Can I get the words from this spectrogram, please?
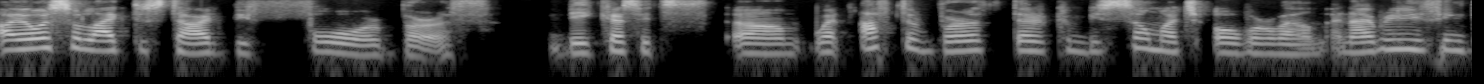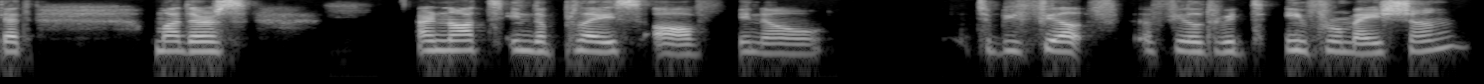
i also like to start before birth because it's um, when after birth there can be so much overwhelm. And i really think that mothers are not in the place of you know to be filled filled with information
